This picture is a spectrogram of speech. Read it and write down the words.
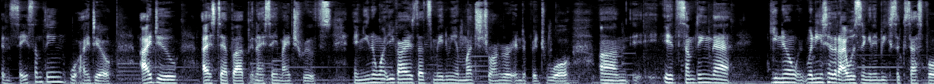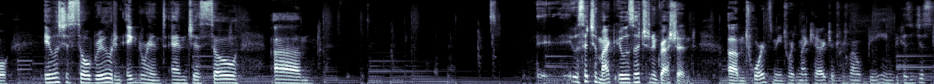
and say something. Well, I do. I do. I step up and I say my truths. And you know what, you guys? That's made me a much stronger individual. Um, it, it's something that, you know, when you said that I wasn't going to be successful, it was just so rude and ignorant and just so. Um, it, it was such a mic- it was such an aggression um, towards me, towards my character, towards my being, because he just,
